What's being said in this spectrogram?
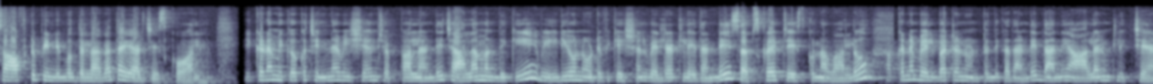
సాఫ్ట్ పిండి ముద్దలాగా తయారు చేసుకోవాలి. ఇక్కడ మీకు ఒక చిన్న విషయం చెప్పాలండి. చాలామందికి వీడియో నోటిఫికేషన్ వెళ్ళట్లేదండి. సబ్స్క్రైబ్ చేసుకున్న వాళ్ళు పక్కనే బెల్ బటన్ ఉంటుంది కదండి. దాన్ని ఆల్ అని క్లిక్ చేయండి.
